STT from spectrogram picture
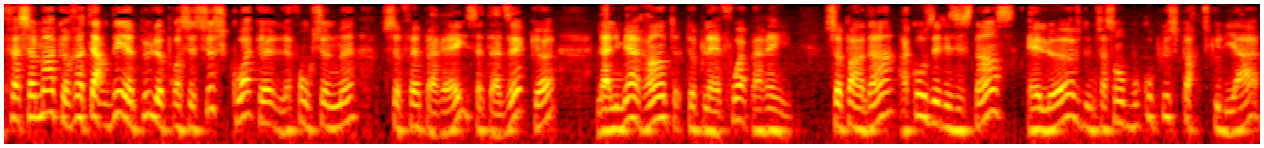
Fait seulement que retarder un peu le processus, quoique le fonctionnement se fait pareil, c'est-à-dire que la lumière rentre de plein fouet pareil. Cependant, à cause des résistances, elle œuvre d'une façon beaucoup plus particulière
